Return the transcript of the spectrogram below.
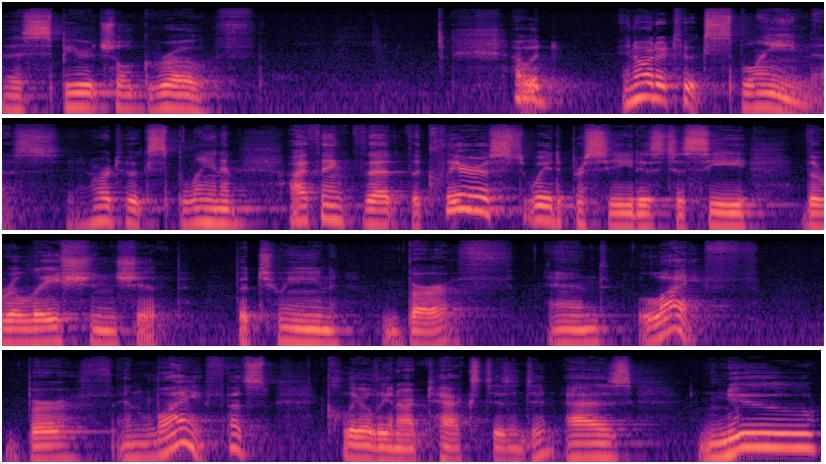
the spiritual growth. I would, in order to explain this, in order to explain it, I think that the clearest way to proceed is to see the relationship between birth and life. Birth and life. That's clearly in our text, isn't it? As newborn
